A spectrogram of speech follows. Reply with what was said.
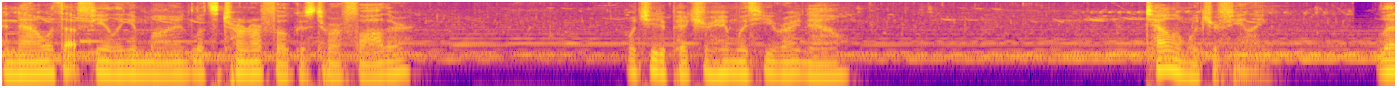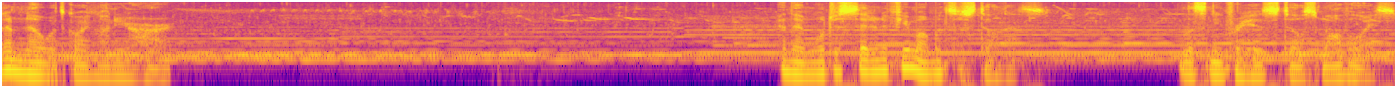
And now, with that feeling in mind, let's turn our focus to our Father. I want you to picture Him with you right now. Tell Him what you're feeling. Let Him know what's going on in your heart. And then we'll just sit in a few moments of stillness, listening for His still small voice.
